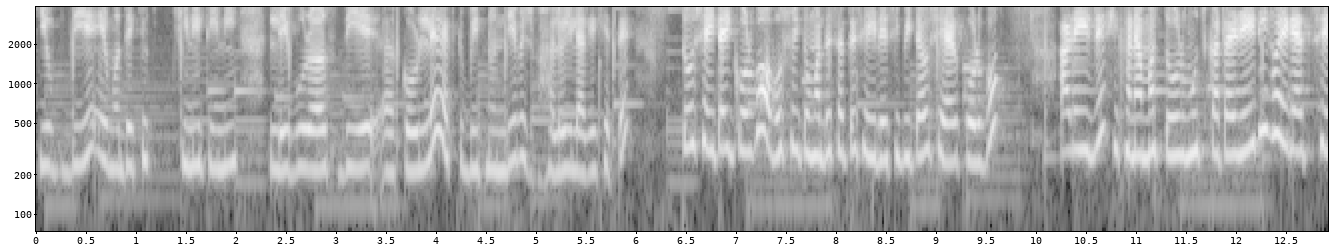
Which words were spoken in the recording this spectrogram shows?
কিউব দিয়ে এর মধ্যে একটু চিনি টিনি লেবু রস দিয়ে করলে একটু বিট নুন দিয়ে বেশ ভালোই লাগে খেতে। তো সেইটাই করব। অবশ্যই তোমাদের সাথে সেই রেসিপিটাও শেয়ার করব। আর এই যে এখানে আমার তরমুজ কাটা রেডি হয়ে গেছে।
